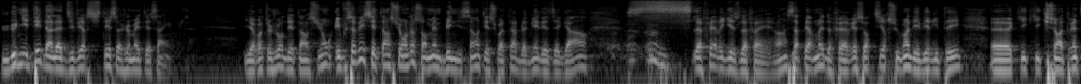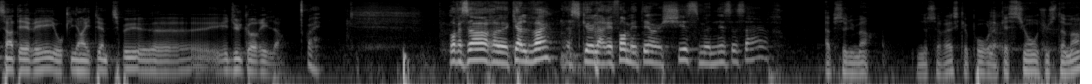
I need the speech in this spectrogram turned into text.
l'unité dans la diversité, ça n'a jamais été simple. Il y aura toujours des tensions. Et vous savez, ces tensions-là sont même bénissantes et souhaitables à bien des égards. Le faire aiguise le faire. hein. Ça permet de faire ressortir souvent des vérités euh, qui, qui- qui sont en train de s'enterrer ou qui ont été un petit peu euh, édulcorées là. Professeur euh, Calvin, est-ce que la réforme était un schisme nécessaire? Absolument. Ne serait-ce que pour la question, justement,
